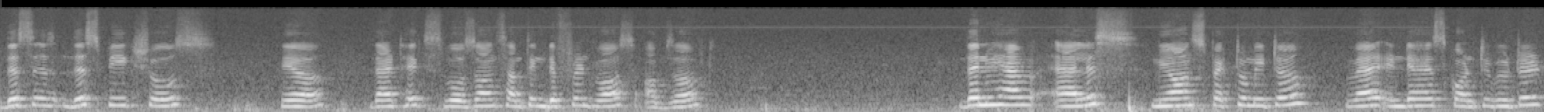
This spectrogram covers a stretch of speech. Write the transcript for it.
this is this peak shows here that Higgs boson, something different was observed. Then we have ALICE muon spectrometer, where India has contributed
